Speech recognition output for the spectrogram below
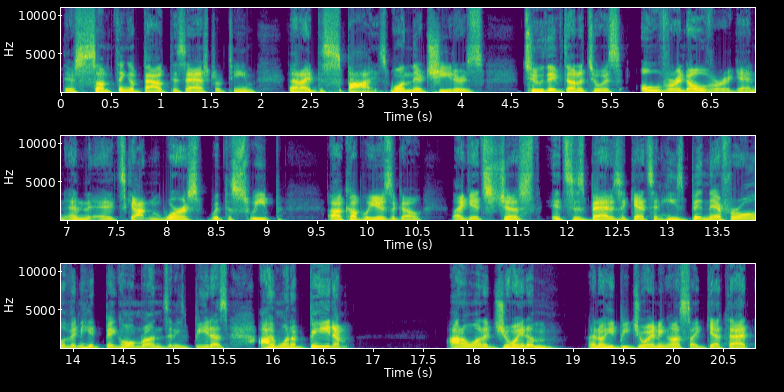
There's something about this Astro team that I despise. One, they're cheaters. Two, they've done it to us over and over again, and it's gotten worse with the sweep uh, a couple years ago. Like it's just it's as bad as it gets, and he's been there for all of it. And he hit big home runs, and he's beat us. I want to beat him. I don't want to join him. I know he'd be joining us. I get that.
